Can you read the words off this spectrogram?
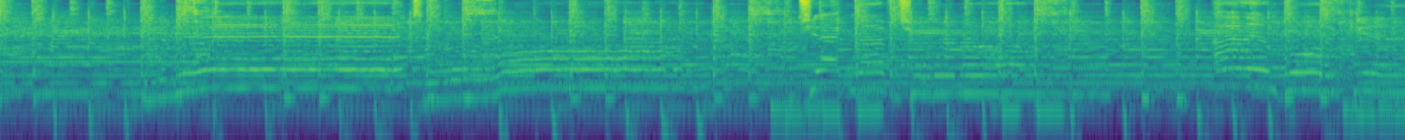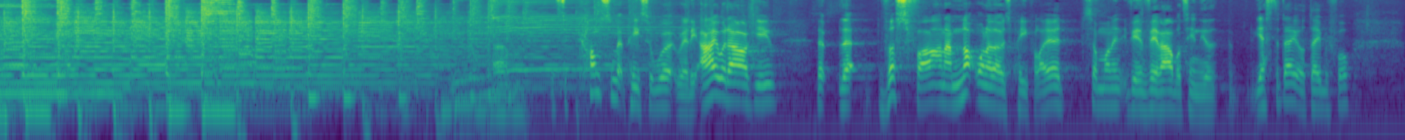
Piece of work, really. I would argue that, that thus far, and I'm not one of those people, I heard someone interviewing Viv Albertine the other, yesterday or the day before,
